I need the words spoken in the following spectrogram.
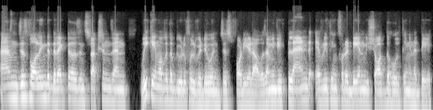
I'm just following the director's instructions and we came up with a beautiful video in just 48 hours. I mean, we planned everything for a day and we shot the whole thing in a day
